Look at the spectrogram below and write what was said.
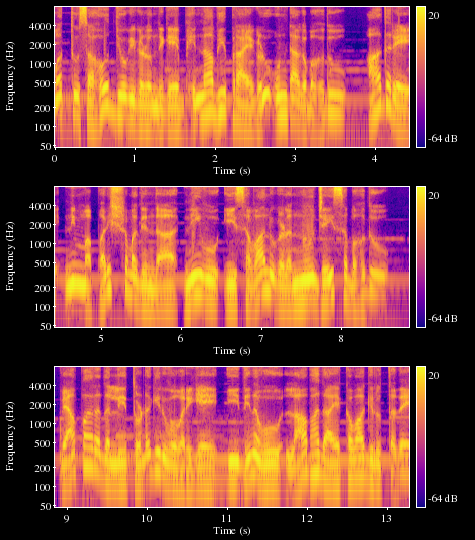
ಮತ್ತು ಸಹೋದ್ಯೋಗಿಗಳೊಂದಿಗೆ ಭಿನ್ನಾಭಿಪ್ರಾಯಗಳು ಉಂಟಾಗಬಹುದು. ಆದರೆ ನಿಮ್ಮ ಪರಿಶ್ರಮದಿಂದ ನೀವು ಈ ಸವಾಲುಗಳನ್ನು ಜಯಿಸಬಹುದು. ವ್ಯಾಪಾರದಲ್ಲಿ ತೊಡಗಿರುವವರಿಗೆ ಈ ದಿನವು ಲಾಭದಾಯಕವಾಗಿರುತ್ತದೆ.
